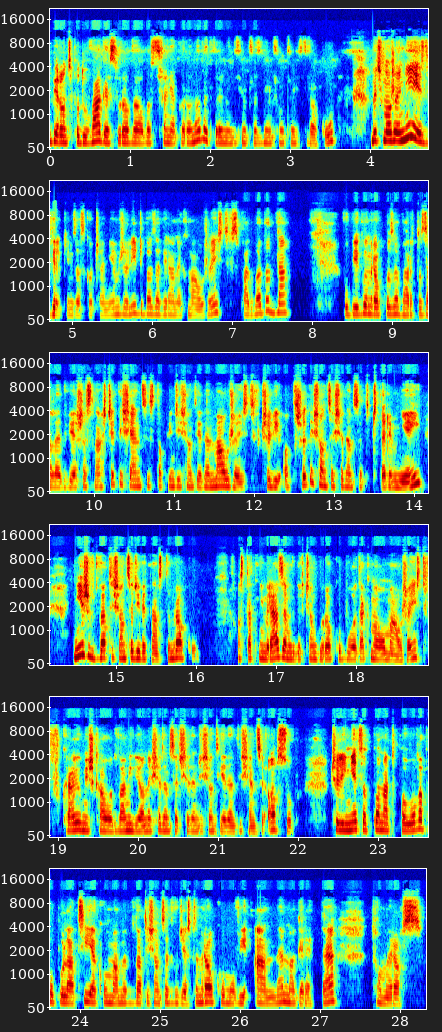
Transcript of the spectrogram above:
biorąc pod uwagę surowe obostrzenia koronowe, które mieliśmy przez większą część roku, być może nie jest wielkim zaskoczeniem, że liczba zawieranych małżeństw spadła do dna. W ubiegłym roku zawarto zaledwie 16 151 małżeństw, czyli o 3704 mniej niż w 2019 roku. Ostatnim razem, gdy w ciągu roku było tak mało małżeństw, w kraju mieszkało 2 771 tysięcy osób, czyli nieco ponad połowa populacji, jaką mamy w 2020 roku, mówi Anne Margrethe Tomeros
